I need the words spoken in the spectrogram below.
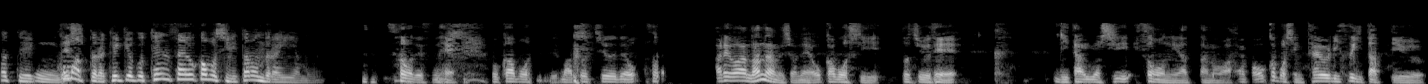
だって、うん困ったら結局天才おかぼしに頼んだらいいんやもん。そうですね。おかぼし、まあ途中で、あれは何なんでしょうね。おかぼし、途中で、リタイアしそうになったのは、やっぱおかぼしに頼りすぎたっていう。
